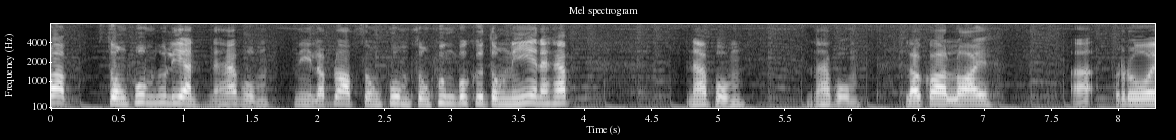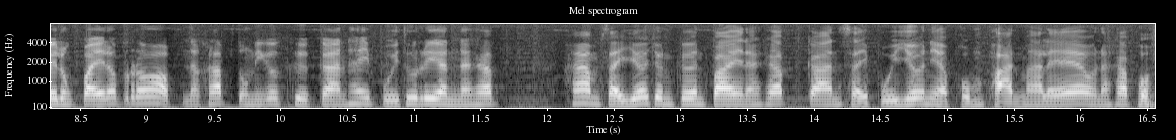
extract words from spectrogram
รอบๆทรงพุ่มทุเรียนนะครับ ผมนี่รอบๆทรงพุ่มทรงพุ่มก็คือตรงนี้นะครับ นะครับผมนะครับผมแล้วก็ลอย โรยลงไปรอบๆนะครับ ตรงนี้ก็คือการให้ปุ๋ยทุเรียนนะครับ ห้ามใส่เยอะจนเกินไปนะครับ การใส่ปุ๋ยเยอะเนี่ยผมผ่านมาแล้วนะครับผม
